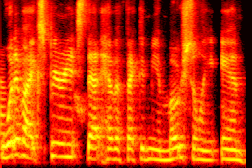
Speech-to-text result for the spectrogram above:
yeah. what have i experienced that have affected me emotionally and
